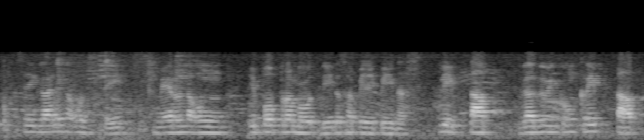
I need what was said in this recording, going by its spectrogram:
Kasi galing akong States, meron akong ipopromote dito sa Pilipinas. Flip top. Gagawin kong creep top.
